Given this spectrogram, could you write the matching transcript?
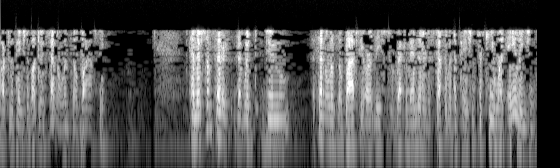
talk to the patient about doing sentinel lymph node biopsy. And there's some centers that would do a sentinel lymph node biopsy or at least recommend it or discuss it with the patient for T1A lesions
